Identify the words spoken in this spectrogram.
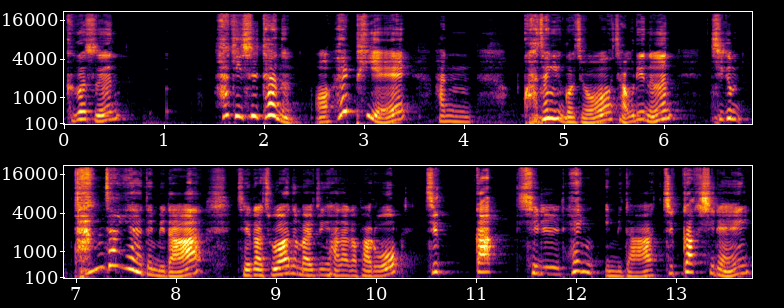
그것은 하기 싫다는 어, 회피의 한 과정인 거죠. 자, 우리는 지금 당장 해야 됩니다. 제가 좋아하는 말 중에 하나가 바로 즉각 실행입니다. 즉각 실행.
